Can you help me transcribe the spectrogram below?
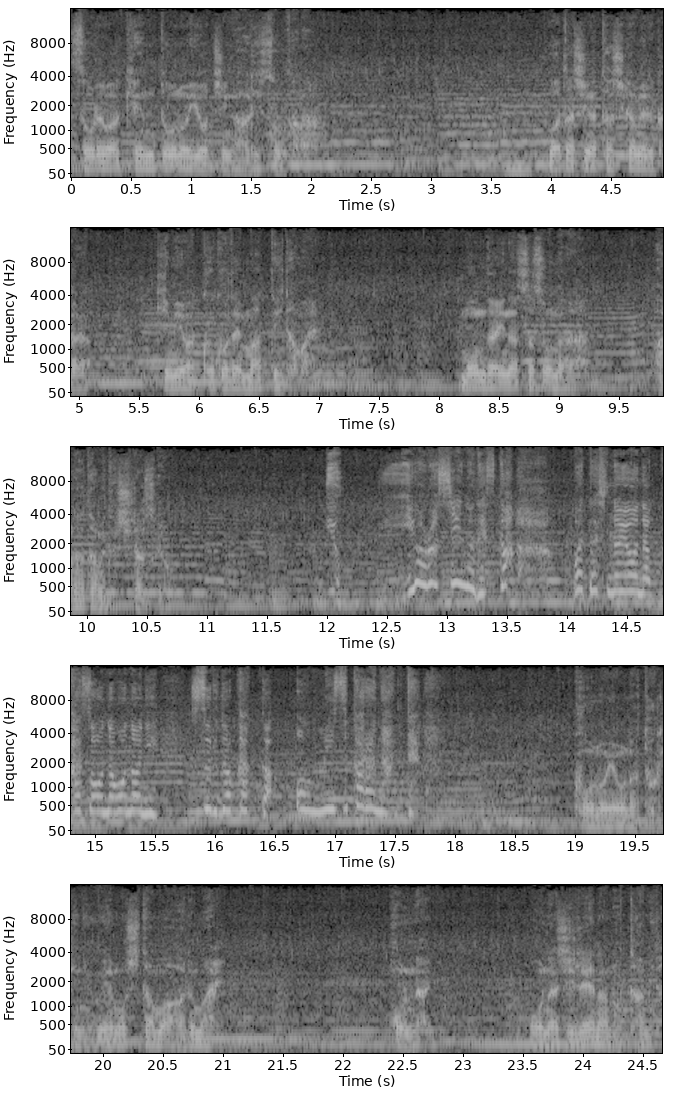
それは検討の余地がありそうだな私が確かめるから君はここで待っていたまえ。問題なさそうなら改めて知らせよよよろしいのですか？私のような仮想のものに鋭閣下御自らなんて。このような時に上も下もあるまい。本来同じレナの民だ。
